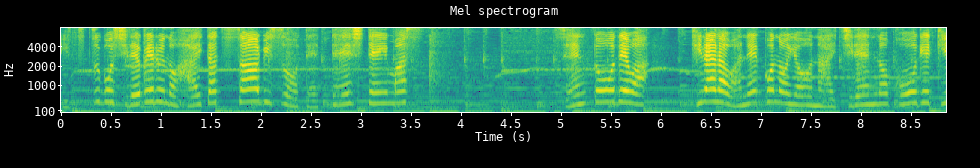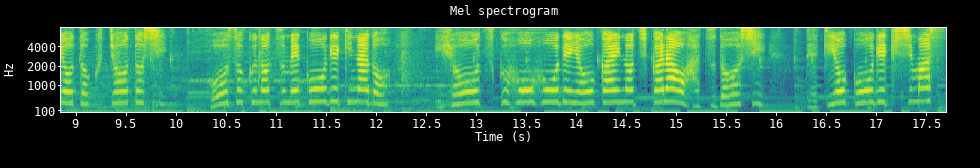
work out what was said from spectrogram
5つ星レベルの配達サービスを徹底しています。戦闘ではキララは猫のような一連の攻撃を特徴とし高速の詰め攻撃など意表をつく方法で妖怪の力を発動し敵を攻撃します。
